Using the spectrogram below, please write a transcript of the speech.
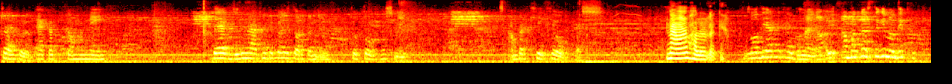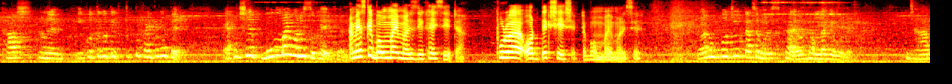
ট্রাই করে। এক এক কাম নেই। দেখ যদি না খেতে পারিস দরকার নেই। তোর তো অভ্যাস নেই। আমরা খেয়ে খেয়ে অভ্যাস। না আমার ভালো লাগে। নদী আগে খাইবো না। আমার কাছ থেকে নদী খাস মানে ই করতে করতে একটু একটু খাইতে খাইতে এখন সে মুম্বাই মরিচও খাই ফেলে। আমি আজকে বোম্বাই মরিচ দিয়ে খাইছি এটা। পুরো অর্ধেক শেষ একটা বোম্বাই মরিচের। এখন প্রচুর কাঁচা মরিচ খায় ওর ভালো লাগে বলে। ঝাল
